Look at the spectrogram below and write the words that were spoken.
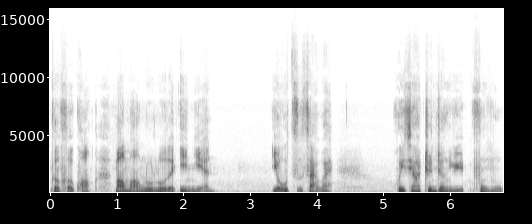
更何况忙忙碌碌的一年，游子在外。回家真正与父母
